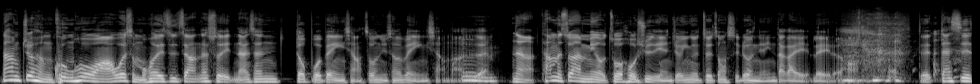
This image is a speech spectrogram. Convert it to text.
那他们就很困惑啊，为什么会是这样？那所以男生都不会被影响，只有女生会被影响嘛，对不对？那他们虽然没有做后续的研究，因为追踪十六年大概也累了哈。对，但是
